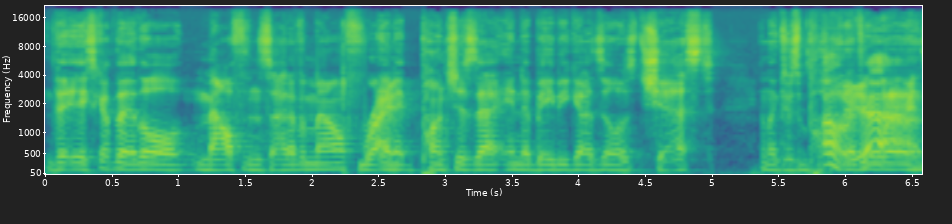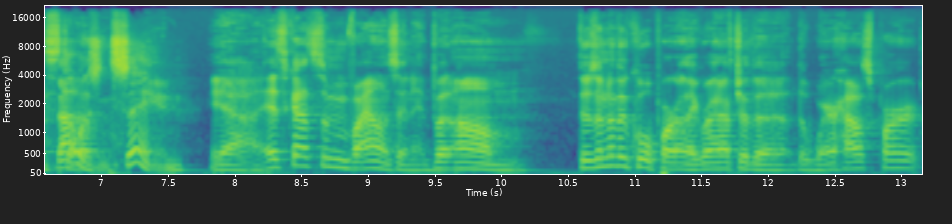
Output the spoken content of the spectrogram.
The, it's got the little mouth inside of a mouth, Right. And it punches that into Baby Godzilla's chest, and like there's blood Oh everywhere yeah, and that was insane. Yeah, it's got some violence in it, but um, there's another cool part, like right after the the warehouse part,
